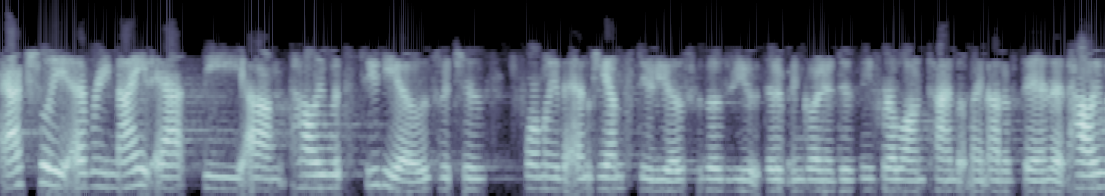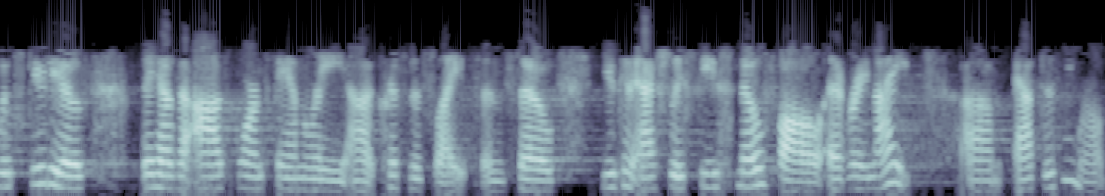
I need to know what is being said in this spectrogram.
actually every night at the um Hollywood Studios, which is formerly the MGM Studios for those of you that have been going to Disney for a long time but might not have been, at Hollywood Studios they have the Osborne family uh Christmas lights and so you can actually see snowfall every night um at Disney World.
